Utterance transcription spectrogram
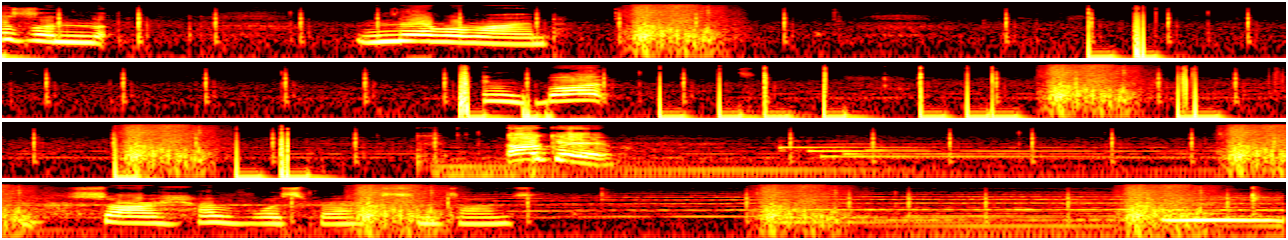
Listen, never mind. But okay. Sorry, I have voice cracks sometimes. Hmm.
